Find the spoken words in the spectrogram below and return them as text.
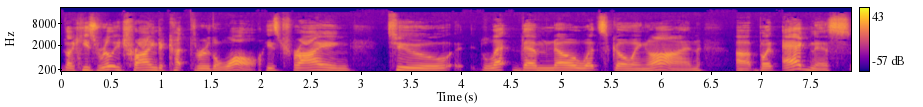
like he's really trying to cut through the wall. He's trying to let them know what's going on. Uh, but Agnes,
